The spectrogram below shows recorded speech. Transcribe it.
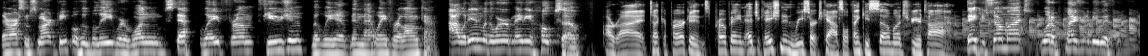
There are some smart people who believe we're one step away from fusion, but we have been that way for a long time. I would end with the word maybe hope so. All right, Tucker Perkins, Propane Education and Research Council. Thank you so much for your time. Thank you so much. What a pleasure to be with you.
